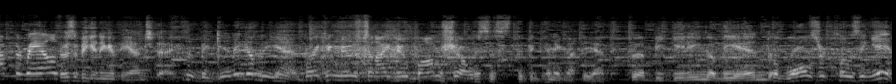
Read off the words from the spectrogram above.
off the rails. There's a beginning of the end today. The beginning of the end. Breaking news tonight, new bombshell. This is the beginning of the end. The beginning of the end. The walls are closing in.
